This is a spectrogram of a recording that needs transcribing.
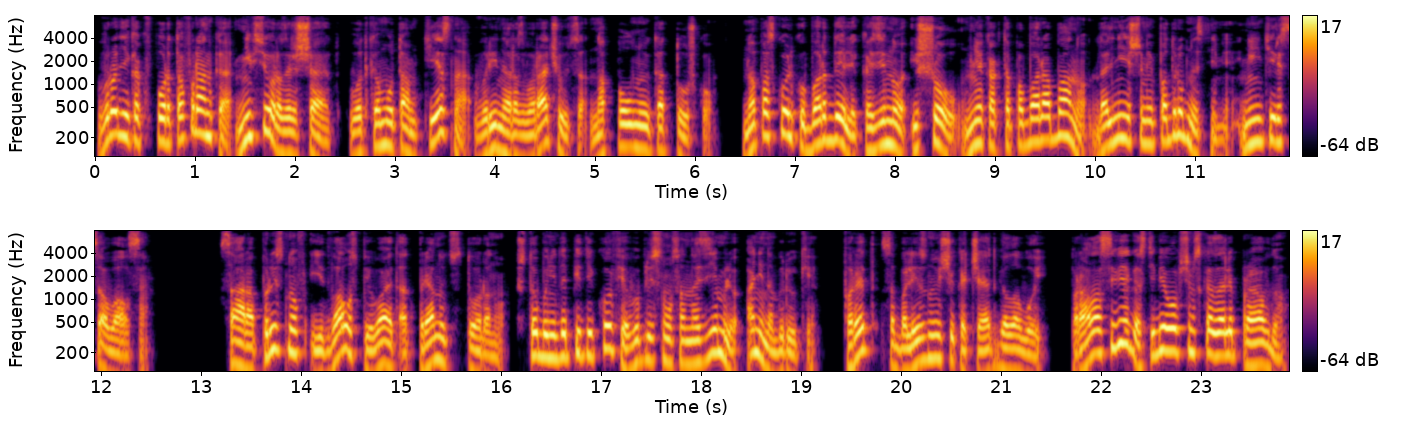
Вроде как в Порто-Франко не все разрешают. Вот кому там тесно, в Рино разворачиваются на полную катушку. Но поскольку бордели, казино и шоу мне как-то по барабану, дальнейшими подробностями не интересовался. Сара, прыснув, едва успевает отпрянуть в сторону, чтобы недопитый кофе выплеснулся на землю, а не на брюки. Фред соболезнующе качает головой. Про Лас-Вегас тебе, в общем, сказали правду.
